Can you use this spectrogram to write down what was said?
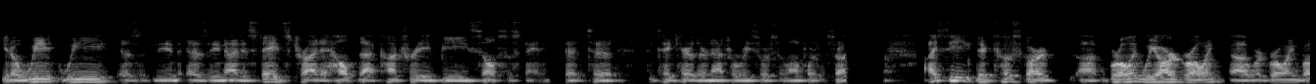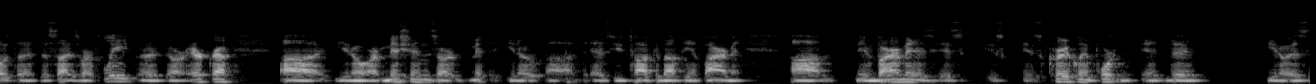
you know we we as the as the united states try to help that country be self-sustaining to to, to take care of their natural resources and law enforcement. So i see the coast guard uh, growing. We are growing. Uh, we're growing both the, the size of our fleet uh, our aircraft uh, you know our missions our you know uh, as you talked about the environment. Um, the environment is is is is critically important. In the you know as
